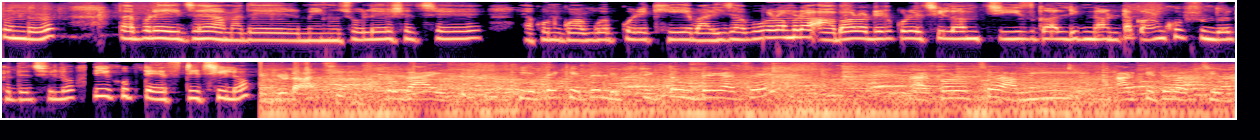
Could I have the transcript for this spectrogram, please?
সুন্দর। তারপরে এই যে আমাদের মেনু চলে এসেছে। এখন গপ গপ করে খেয়ে বাড়ি যাব। আমরা আবার অর্ডার করেছিলাম চিজ গার্লিক নানটা কারণ খুব সুন্দর খেতে ছিল। খুব টেস্টি ছিল। তো গাইস খেতে খেতে লিপস্টিক তো উঠে গেছে। তারপর হচ্ছে আমি আর খেতে পারছি না।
